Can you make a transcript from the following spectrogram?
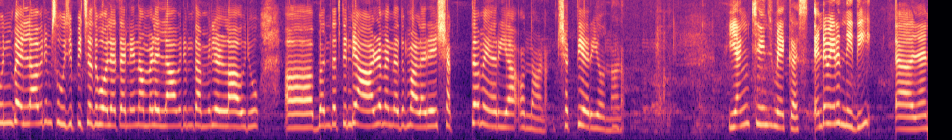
മുൻപ് എല്ലാവരും സൂചിപ്പിച്ചതുപോലെ തന്നെ നമ്മളെല്ലാവരും തമ്മിലുള്ള ഒരു ബന്ധത്തിന്റെ ആഴം എന്നതും വളരെ ശക്തമേറിയ ഒന്നാണ് ശക്തിയേറിയ ഒന്നാണ്. യങ് ചേഞ്ച് മേക്കേഴ്സ് എന്റെ പേര് നിധി. ഞാൻ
